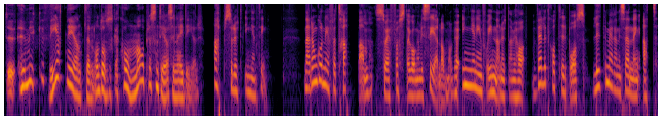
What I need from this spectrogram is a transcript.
Du, hur mycket vet ni egentligen om de som ska komma och presentera sina idéer? Absolut ingenting. När de går ner för trappan så är första gången vi ser dem. Och vi har ingen info innan utan vi har väldigt kort tid på oss, lite mer än i sändning, att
